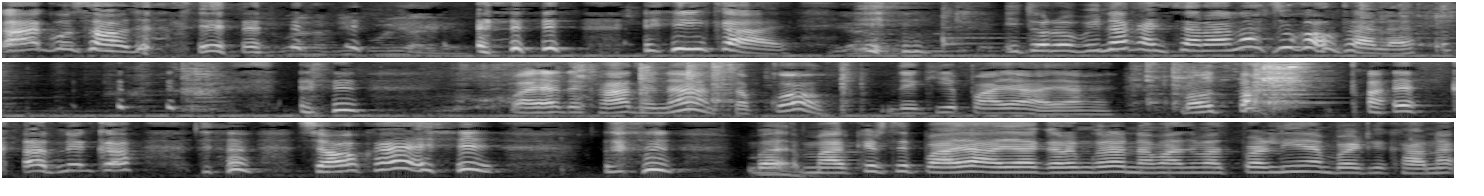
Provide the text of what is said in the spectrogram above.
का गुस्सा हो जाते हैं? हलवा सब्ज़ी पूरी आई है। ही का है? तो रोबिना का ना चुका उठा ला पाया दिखा देना सबको। देखिए पाया आया है। बहुत पा, पाया करने का शौक है। मार्केट से पाया, आया, गरम गरम नमाज़ नमाज़ पढ़ लिए हैं बैठ के खाना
